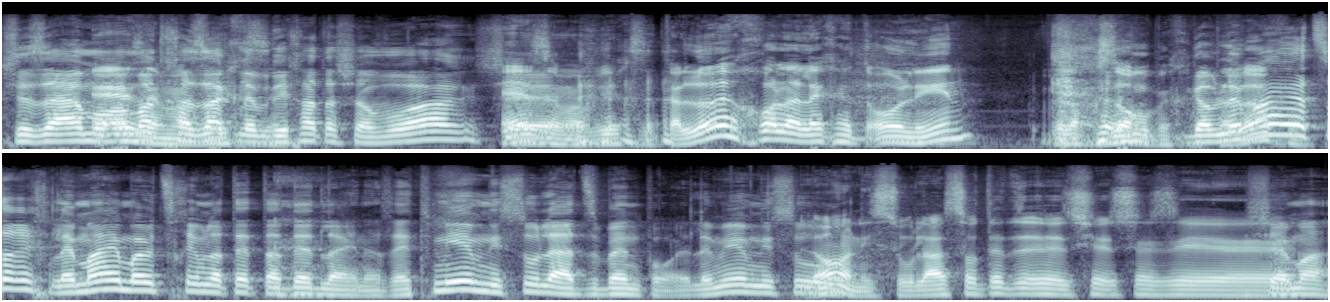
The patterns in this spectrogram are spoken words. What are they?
שזה היה מועמד חזק. לבדיחת השבוע. ש- איזה מביך זה. אתה לא יכול ללכת all in ולחזור בך. גם אתה לא למה היה. צריך, למה הם היו צריכים לתת את הדדליין הזה? את מי הם ניסו לעצבן פה? למי הם ניסו... לא, ניסו לעשות את זה, ש- שזה... שמה?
